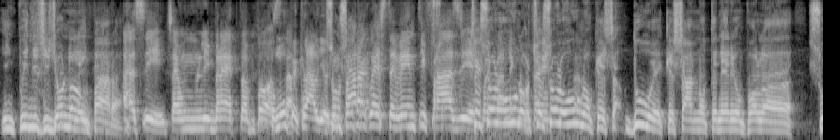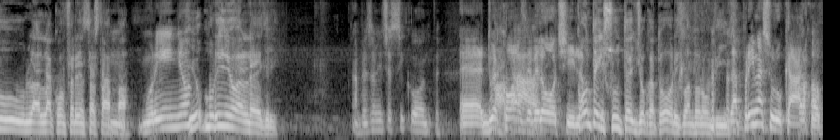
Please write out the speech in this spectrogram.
in 15 giorni le impara. Ah sì, c'è un libretto apposta. Comunque, Claudio, Sono impara sempre- queste 20 frasi C'è solo, uno, c'è solo stampa. uno che sa, due che sanno tenere un po' la, su la, la conferenza stampa. Murigno? Io, Mourinho e Allegri. Ah, pensavo dicessi Conte. Eh, due Ah, cose ah, veloci. La- Conte insulta i giocatori quando non vince. La prima è su Lukaku,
